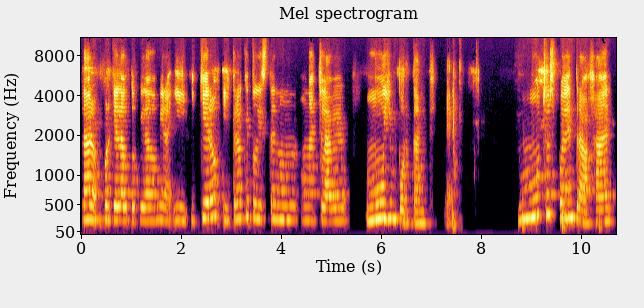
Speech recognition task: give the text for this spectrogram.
Claro, porque el autocuidado, mira, y, quiero, y creo que tú diste en una clave muy importante. Mira, muchos pueden trabajar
